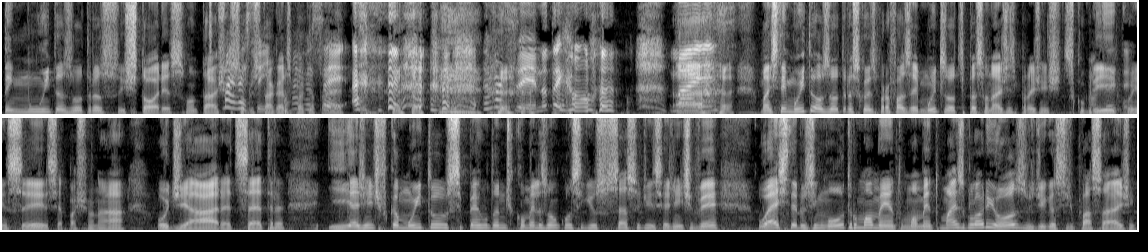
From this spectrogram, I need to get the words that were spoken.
tem muitas outras histórias fantásticas sobre os Targaryens vai pra ser. cantar. vai ser, não tem como. Mas, Ah, mas tem muitas outras coisas pra fazer, muitos outros personagens pra gente descobrir, conhecer, se apaixonar, odiar, etc. E a gente fica muito se perguntando de como eles vão conseguir o sucesso disso. A gente vê o Westeros em um outro momento, um momento mais glorioso, diga-se de passagem,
